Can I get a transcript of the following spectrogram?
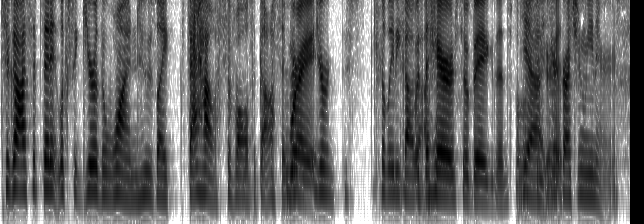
to gossip, then it looks like you're the one who's like the house of all the gossip. You're- Right. You're, you're Lady Gaga. With the hair so big that's full yeah, of secrets. you're Gretchen Wieners.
